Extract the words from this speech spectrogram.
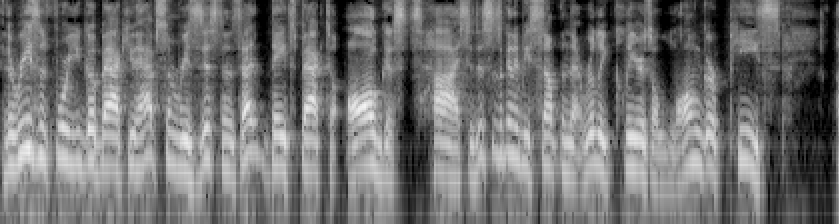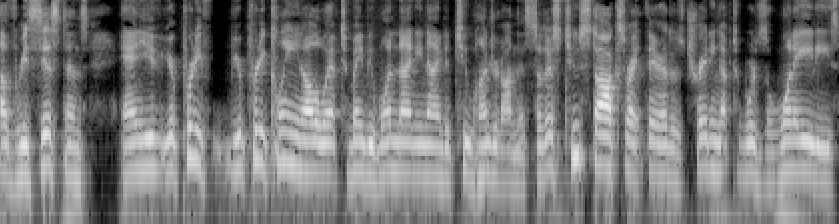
The reason for you go back, you have some resistance that dates back to August's high. So this is going to be something that really clears a longer piece of resistance and you, are pretty you're pretty clean all the way up to maybe 199 to 200 on this. So there's two stocks right there. There's trading up towards the 180s,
